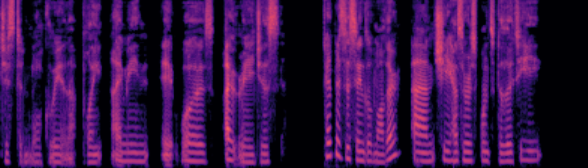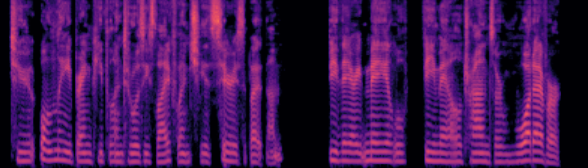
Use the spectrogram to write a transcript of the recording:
just didn't walk away at that point. I mean, it was outrageous. Pip is a single mother and she has a responsibility to only bring people into Rosie's life when she is serious about them, be they male, female, trans, or whatever.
